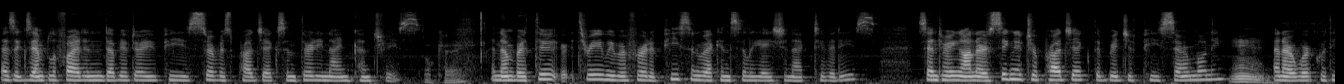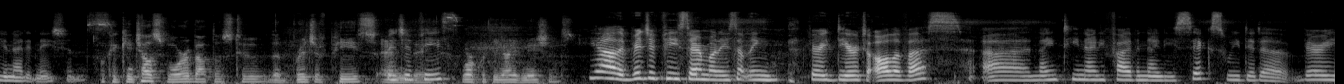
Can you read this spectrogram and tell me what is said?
as exemplified in WWP's service projects in 39 countries. Okay. And number th- three, we refer to peace and reconciliation activities, centering on our signature project, the Bridge of Peace ceremony, Mm. and our work with the United Nations. Okay, can you tell us more about those two, the Bridge of Peace and Bridge of the Peace? work with the United Nations? Yeah, the Bridge of Peace ceremony is something very dear to all of us. Uh, 1995 and 96, we did a very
